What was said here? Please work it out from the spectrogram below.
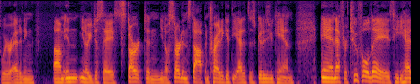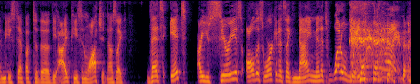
camera we were editing um, in you know you just say start and you know start and stop and try to get the edits as good as you can. And after two full days he had me step up to the the eyepiece and watch it. And i was like that's it? Are you serious? All this work and it's like nine minutes? What a waste of time.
